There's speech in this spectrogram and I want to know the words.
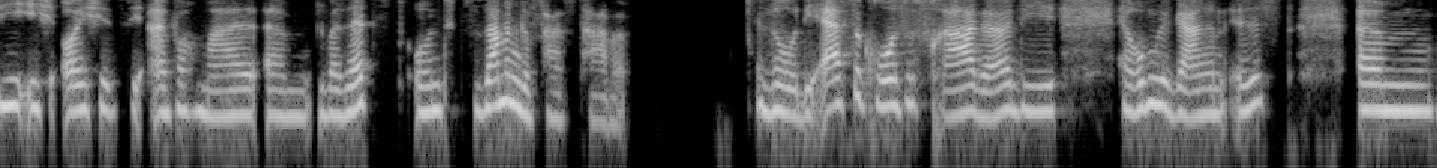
die ich euch jetzt hier einfach mal ähm, übersetzt und zusammengefasst habe. So, die erste große Frage, die herumgegangen ist, ähm,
